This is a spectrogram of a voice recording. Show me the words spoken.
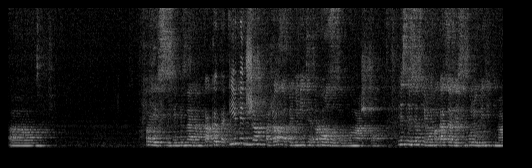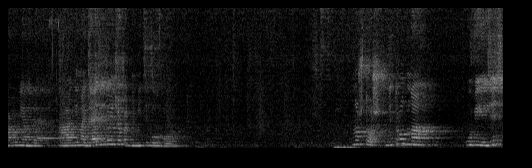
э, фейс, я не знаю, там, как это, имиджем, пожалуйста, поднимите розовую бумажку. Если все-таки вам показались более убедительные аргументы а, Геннадия Айзековича, поднимите голубую. Ну что ж, нетрудно увидеть,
